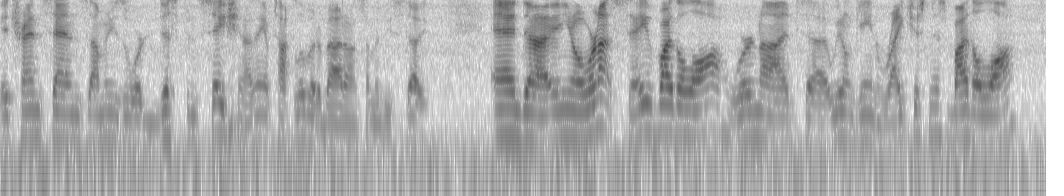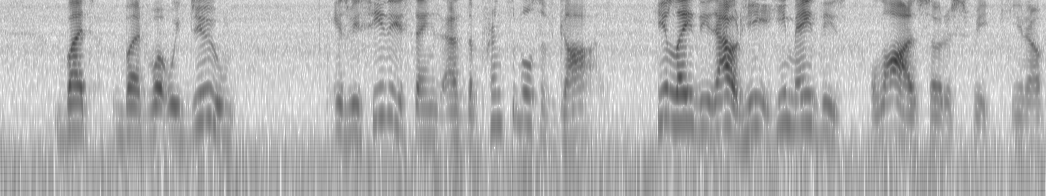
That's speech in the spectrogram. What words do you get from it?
It transcends i'm going to use the word dispensation. I think i've talked a little bit about it on some of these studies and, uh, and, you know we're not saved by the law. We're not uh, we don't gain righteousness by the law. But but what we do is we see these things as the principles of god. He laid these out. He he made these laws so to speak you know.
